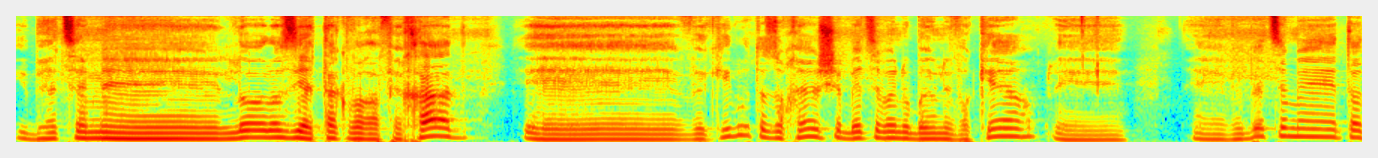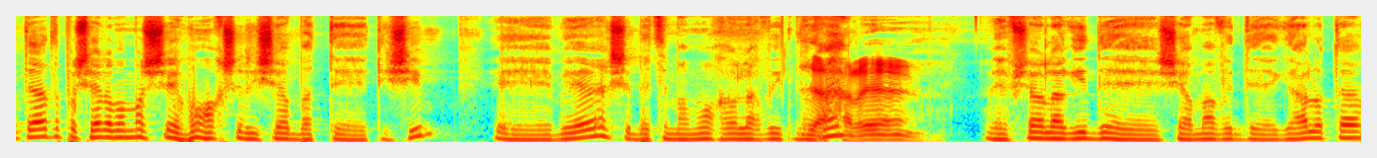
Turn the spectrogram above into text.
היא בעצם אה, לא, לא זיהתה כבר אף אחד, אה, וכאילו אתה זוכר שבעצם היינו באים לבקר, אה, ובעצם אתה תיארת פה שהיה לה ממש מוח של אישה בת אה, 90 אה, בערך, שבעצם המוח הלך זה והתנוון. אחרי... ואפשר להגיד שהמוות גאל אותה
